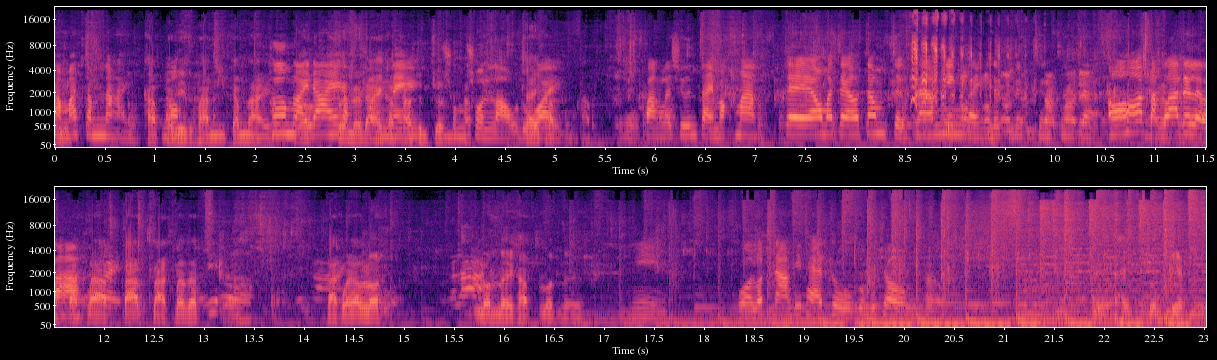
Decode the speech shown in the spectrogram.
สามารถจำหน่ายครับผเนาะลิตภัณฑ์จำหน่ายเพิ่มรายได้ให้กับเพิ่มรายได้ให้กับคนในชาวชุมชนชุมครับชนเราใช่ด้วยครับผมครับ โอ้โหฟังแล้วชื่นใจมากๆ แจวมาแจวจ้ำจึกน้ำนิ่งไหลนึกนึกถึงชื่นใจอ๋อตักราดได้เลยเหรอตัคะกราดตักตักแล้วก็ตักแล้วก็ลดลดเลยครับลดเลย นี่ บัวรดน้ำที่แท้ทรูคุณผู้ชม ครับให้ให้ชุ่มเปียกเลย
